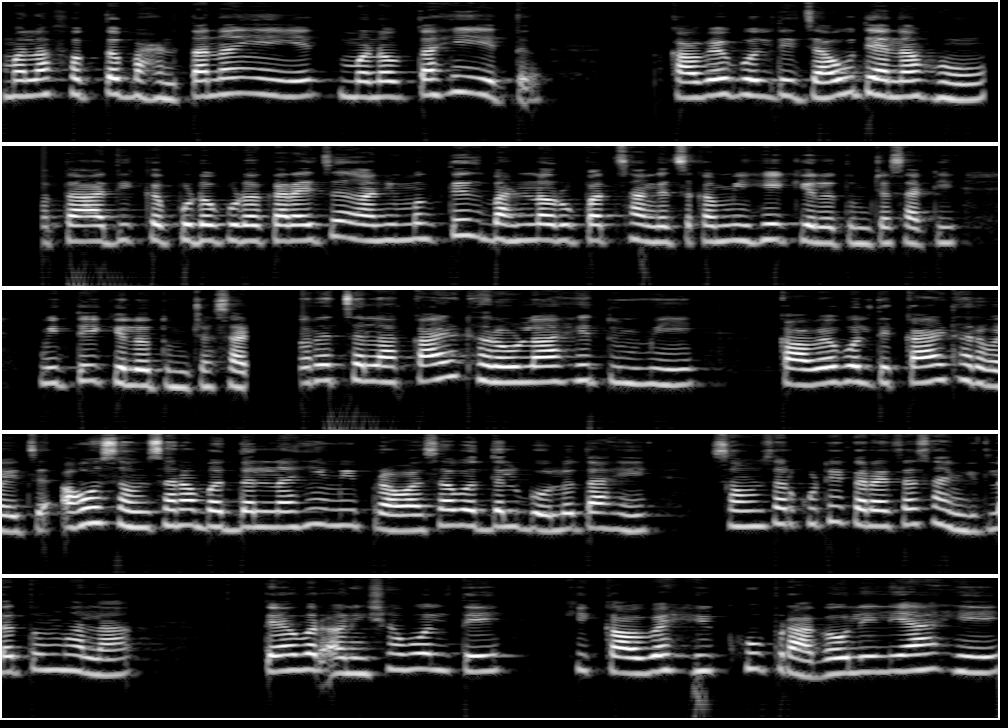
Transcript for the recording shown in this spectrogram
मला फक्त भांडतानाही येत मनवताही येतं. काव्य बोलते जाऊ द्या ना हो. स्वतः आधी पुढं पुढं करायचं आणि मग तेच भांडणं रूपात सांगायचं का? मी हे केलं तुमच्यासाठी. मी ते केलं तुमच्यासाठी. बरं चला. काय ठरवलं आहे तुम्ही? काव्य बोलते काय ठरवायचं? अहो संसाराबद्दल नाही. मी प्रवासाबद्दल बोलत आहे. संसार कुठे करायचा सांगितलं तुम्हाला? त्यावर अनिशा बोलते की काव्य ही खूप रागवलेली आहे.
